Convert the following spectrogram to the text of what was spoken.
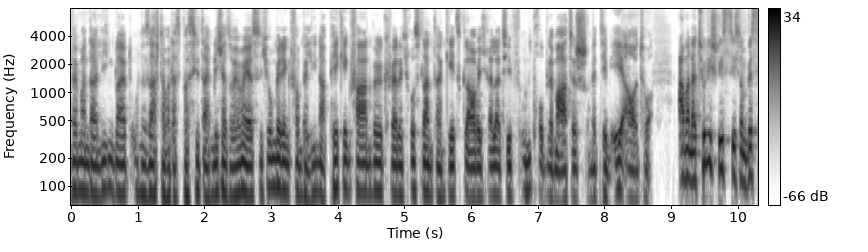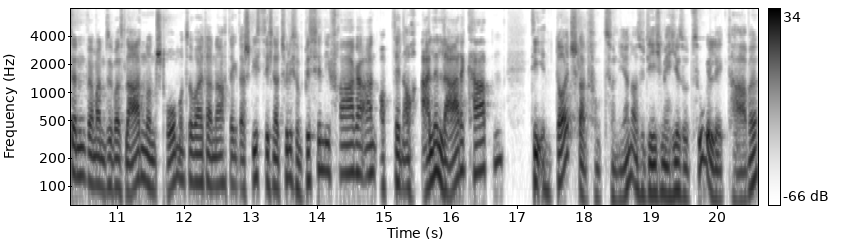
wenn man da liegen bleibt ohne Saft. Aber das passiert einem nicht. Also wenn man jetzt nicht unbedingt von Berlin nach Peking fahren will, quer durch Russland, dann geht's, glaube ich, relativ unproblematisch mit dem E-Auto. Aber natürlich schließt sich so ein bisschen, wenn man über das Laden und Strom und so weiter nachdenkt, da schließt sich natürlich so ein bisschen die Frage an, ob denn auch alle Ladekarten, die in Deutschland funktionieren, also die ich mir hier so zugelegt habe,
